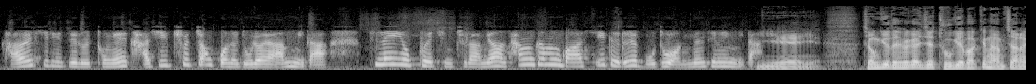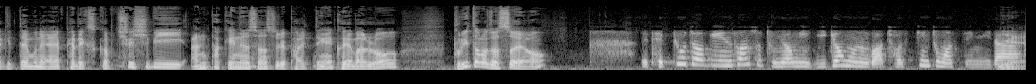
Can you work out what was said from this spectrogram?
가을 시리즈를 통해 다시 출전권을 노려야 합니다. 플레이오프에 진출하면 상금과 시드를 모두 얻는 셈입니다. 예, 예. 정규 대회가 이제 두 개밖에 남지 않았기 때문에 페덱스컵 70위 안팎에 있는 선수들의 발등에 그야말로 불이 떨어졌어요. 네, 대표적인 선수 두 명이 이경훈과 저스틴 토머스입니다. 예.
